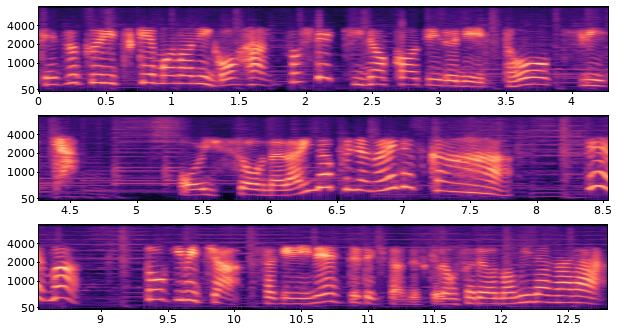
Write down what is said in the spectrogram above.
手作り漬物にご飯、そしてキノコ汁にトウキビ茶。美味しそうなラインナップじゃないですか。で、まあ、トウキビ茶、先にね、出てきたんですけども、それを飲みながら、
